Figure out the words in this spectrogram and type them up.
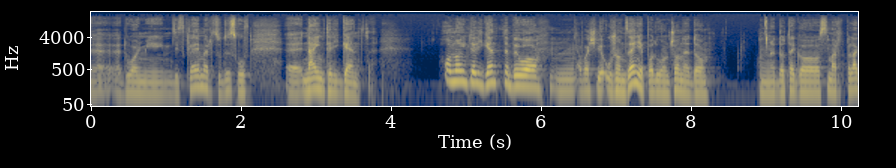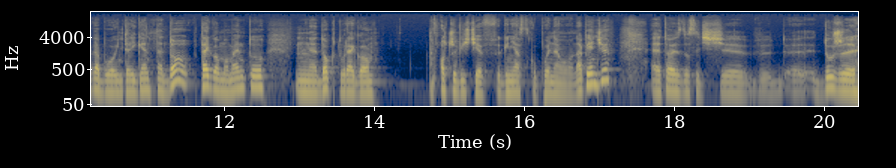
e, dłońmi disclaimer, cudzysłów, na inteligentne. Ono inteligentne było, mm, a właściwie urządzenie podłączone do, do tego smart pluga było inteligentne do tego momentu, mm, do którego Oczywiście w gniazdku płynęło napięcie. E, to jest dosyć e, duży,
